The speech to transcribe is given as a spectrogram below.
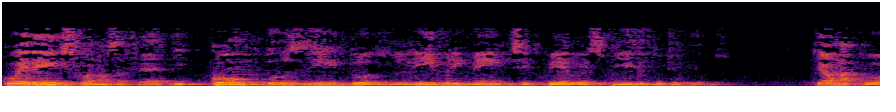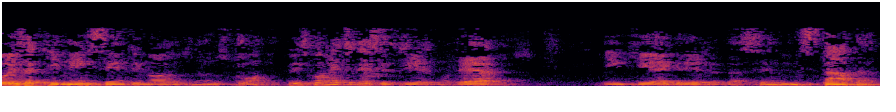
coerentes com a nossa fé e conduzidos livremente pelo Espírito de Deus. Que é uma coisa que nem sempre nós nos damos conta. Principalmente nesses dias modernos, em que a igreja está sendo instada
